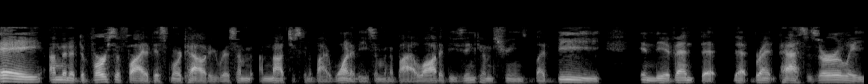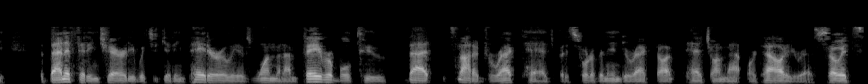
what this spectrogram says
A, I'm going to diversify this mortality risk. I'm, I'm not just going to buy one of these. I'm going to buy a lot of these income streams. But B, in the event that, that Brent passes early, the benefiting charity, which is getting paid early, is one that I'm favorable to. That it's not a direct hedge, but it's sort of an indirect hedge on that mortality risk. So it's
